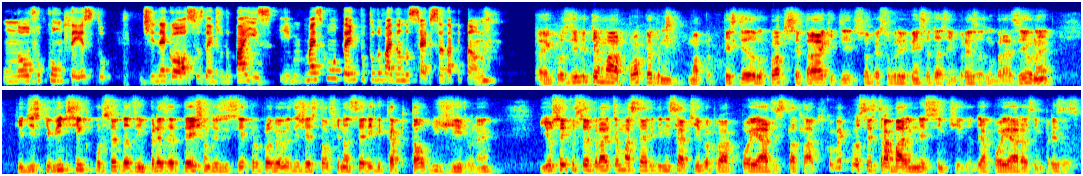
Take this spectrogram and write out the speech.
um novo contexto de negócios dentro do país. E, mas com o tempo tudo vai dando certo, se adaptando. É, inclusive tem uma própria uma pesquisa do próprio Sebrae que diz sobre a sobrevivência das empresas no Brasil, né? Que diz que 25% das empresas deixam de existir por problemas de gestão financeira e de capital do giro, né? E eu sei que o Sebrae tem uma série de iniciativas para apoiar as startups. Como é que vocês trabalham nesse sentido, de apoiar as empresas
